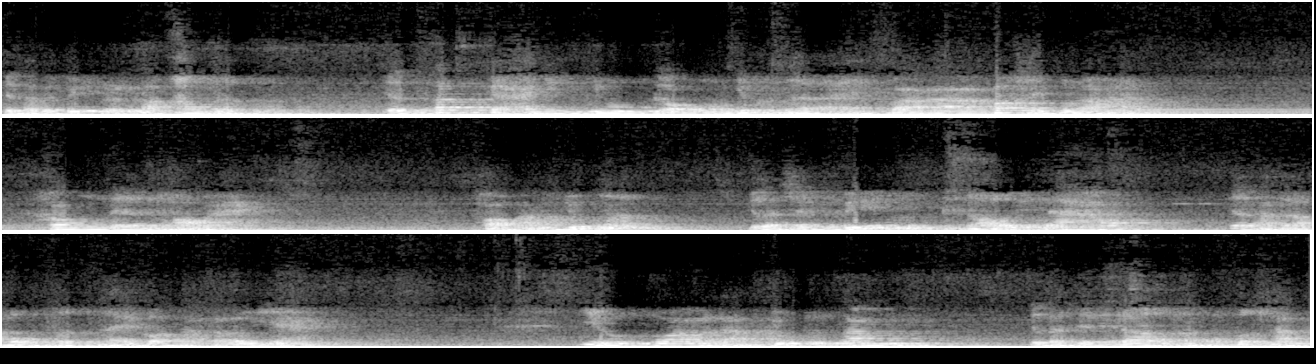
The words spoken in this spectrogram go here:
Chúng ta phải biết rằng nó không thực trên tất cả những nhu cầu nhất thời và bất thiện của nó. Không nên thỏa mãn. Thỏa mãn chúng đó, chúng ta sẽ biến nỗi đau trở thành là một thực thể có thật là lâu dài. Vượt qua và làm chủ được tâm chúng ta sẽ trở thành một bậc thánh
